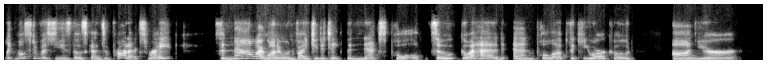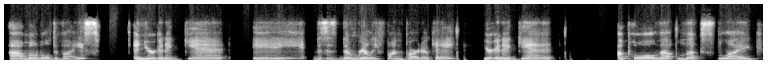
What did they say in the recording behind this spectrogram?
Like most of us use those kinds of products, right? So now I want to invite you to take the next poll. So go ahead and pull up the QR code on your uh, mobile device and you're going to get a this is the really fun part okay? You're going to get a poll that looks like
